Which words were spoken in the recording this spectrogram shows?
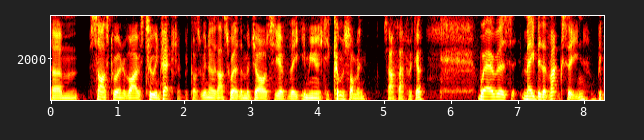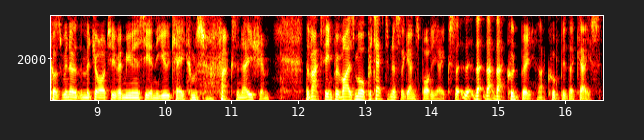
um, SARS coronavirus 2 infection, because we know that's where the majority of the immunity comes from in South Africa. Whereas maybe the vaccine, because we know the majority of immunity in the UK comes from vaccination, the vaccine provides more protectiveness against body aches. That, that, that could be that could be the case.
